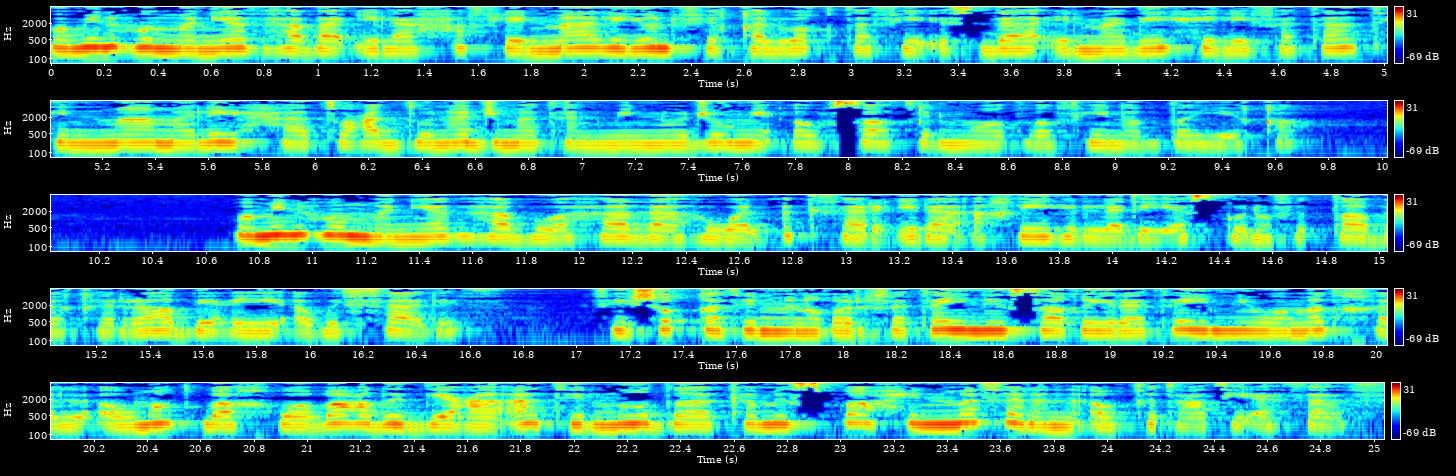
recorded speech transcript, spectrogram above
ومنهم من يذهب إلى حفل ما لينفق الوقت في إسداء المديح لفتاة ما مليحة تعد نجمة من نجوم أوساط الموظفين الضيقة. ومنهم من يذهب وهذا هو الأكثر إلى أخيه الذي يسكن في الطابق الرابع أو الثالث. في شقة من غرفتين صغيرتين ومدخل أو مطبخ وبعض ادعاءات الموضة كمصباح مثلا أو قطعة أثاث.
